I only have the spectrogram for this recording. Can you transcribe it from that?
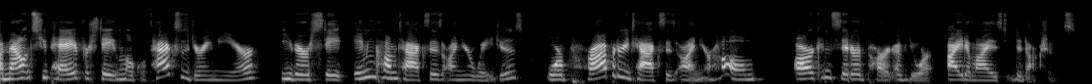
Amounts you pay for state and local taxes during the year, either state income taxes on your wages or property taxes on your home, are considered part of your itemized deductions.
